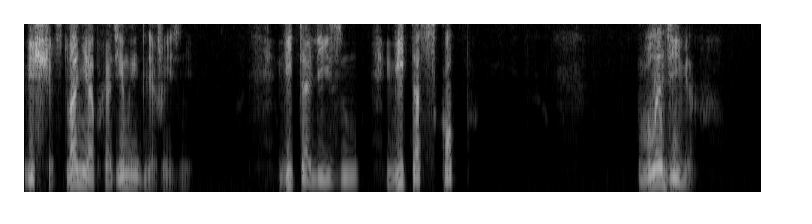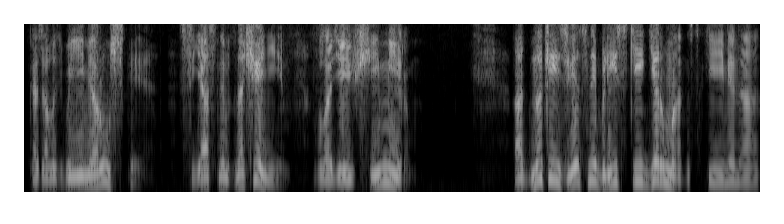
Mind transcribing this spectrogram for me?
вещества, необходимые для жизни. Витализм, витоскоп. Владимир. Казалось бы, имя русское, с ясным значением, владеющий миром. Однако известны близкие германские имена.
